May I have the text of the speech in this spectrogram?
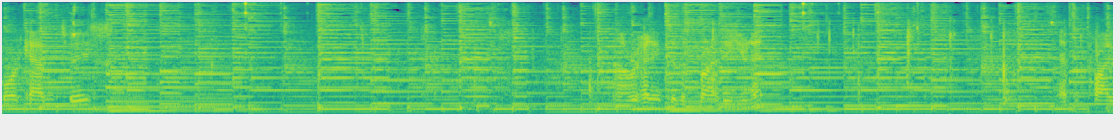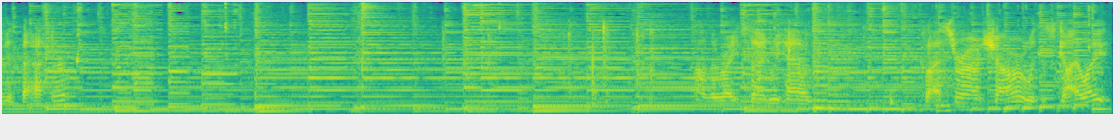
More cabin space. Heading to the front of the unit. That's a private bathroom. On the right side we have glass surround shower with a skylight.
